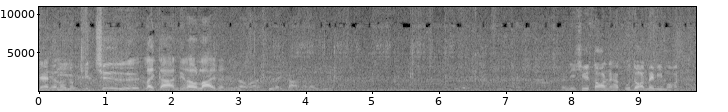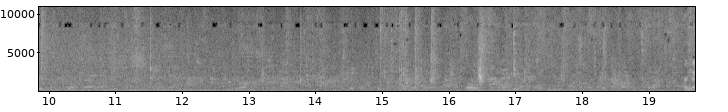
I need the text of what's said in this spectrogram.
แดดเดี๋ยวดีเราต้องคิดชื่อรายการที่เราไลฟ์แบบนี้เราว่าชื่อรายการอะไรดีอันนี้ชื่อตอนนะครับ อุดรไม่มีหมอน ข้างใน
